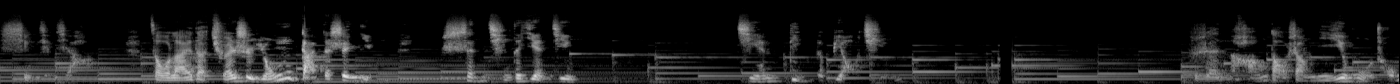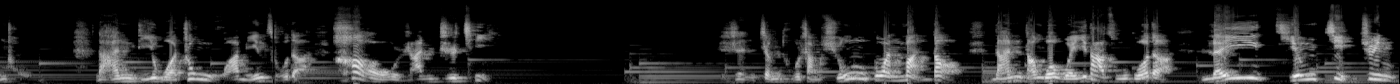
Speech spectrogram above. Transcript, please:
星星下，走来的全是勇敢的身影。深情的眼睛，坚定的表情。任航道上迷雾重重，难敌我中华民族的浩然之气。任征途上雄关漫道，难挡我伟大祖国的雷霆进军。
